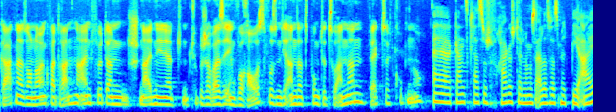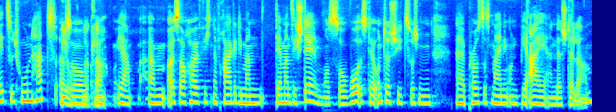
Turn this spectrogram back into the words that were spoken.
Gartner so einen neuen Quadranten einführt, dann schneiden die ihn ja typischerweise irgendwo raus. Wo sind die Ansatzpunkte zu anderen Werkzeuggruppen noch? Äh, ganz klassische Fragestellung ist alles, was mit BI zu tun hat. Also, jo, na klar. Äh, ja, ähm, ist auch häufig eine Frage, die man, der man sich stellen muss. So, wo ist der Unterschied zwischen äh, Process Mining und BI an der Stelle?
